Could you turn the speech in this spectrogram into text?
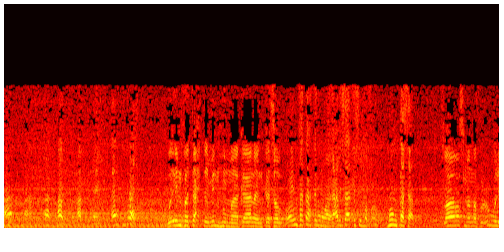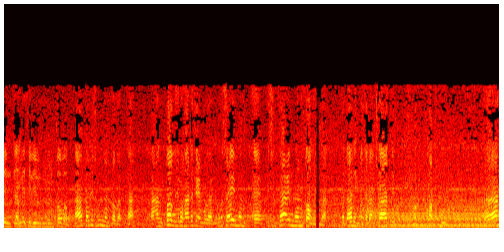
ها؟ وإن فتحت منه ما كان انكسر. وإن فتحت منه يعني صار اسم مفعول. منكسر. صار اسم مفعول كمثل المنتظر ها كمثل المنتظر ها انتظر هذا فعل مضارع. مساوي من... اسم فاعل منتظر. كذلك مثلا كاتب مكتوب. ها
